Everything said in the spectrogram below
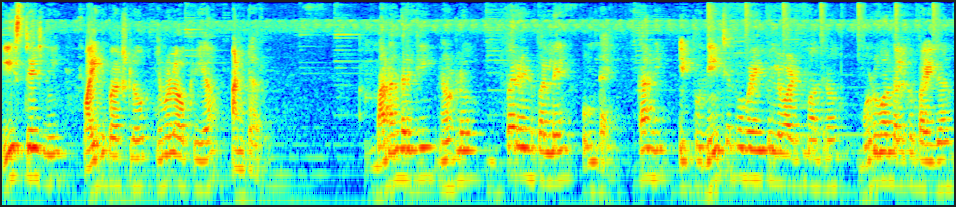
ఈ స్టేజ్ని వైద్య భాషలో హిమలోక్రియా అంటారు. మనందరికీ నోట్లో ముప్పై రెండు పళ్ళే ఉంటాయి. కానీ ఇప్పుడు నేను చెప్పబోయే పిల్లవాడికి మాత్రం మూడు వందలకు పైగా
